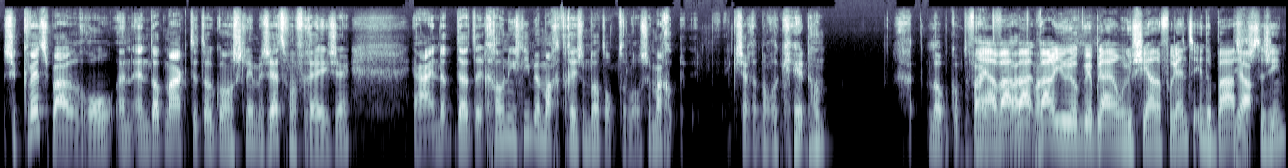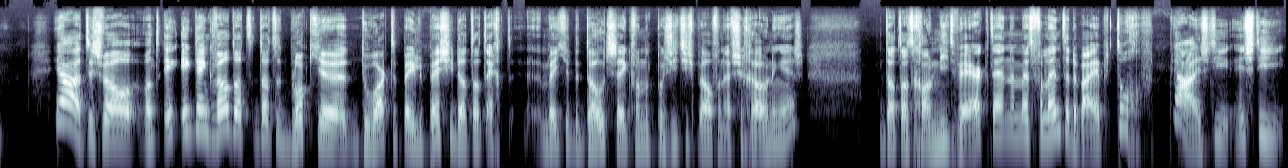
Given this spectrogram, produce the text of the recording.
zijn kwetsbare rol. En, en dat maakt het ook wel een slimme zet van Fraser. Ja, en dat, dat Groningen is niet bij machtig is om dat op te lossen. Maar goed, ik zeg het nog een keer, dan loop ik op de Nou feiten ja, wa- vooruit, wa- maar- waren jullie ook weer blij om Luciano Forente in de basis Ja. te zien? Ja, het is wel... Want ik, ik denk wel dat, dat het blokje Duarte Pelupessi... dat dat echt een beetje de doodsteek van het positiespel van FC Groningen is. Dat dat gewoon niet werkt. En met Valente erbij heb je toch... Ja, is, die, is, die,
